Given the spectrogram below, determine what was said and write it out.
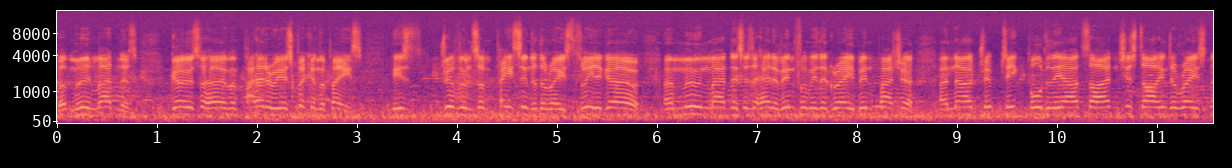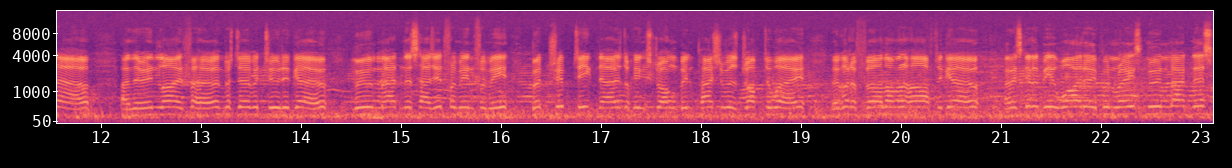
But Moon Madness goes for home, and Pat Eddery has quickened the pace. He's driven some pace into the race, three to go, and Moon Madness is ahead of Infamy the Grey, Bint Pasha, and now Triptych pulled to the outside, and she's starting to race now, and they're in line for her, and just over two to go. Moon Madness has it from Infamy, but Triptych now is looking strong. Bint Pasha has dropped away. They've got a furlong and a half to go, and it's going to be a wide open race. Moon Madness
